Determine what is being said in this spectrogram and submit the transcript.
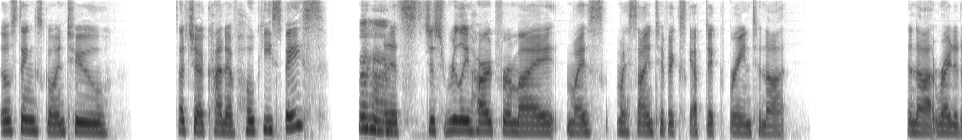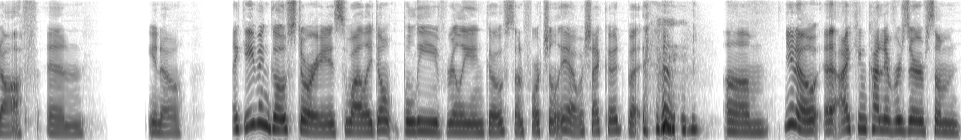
those things go into such a kind of hokey space Mhm. and it's just really hard for my my my scientific skeptic brain to not to not write it off and you know like even ghost stories while i don't believe really in ghosts unfortunately i wish i could but um you know i can kind of reserve some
